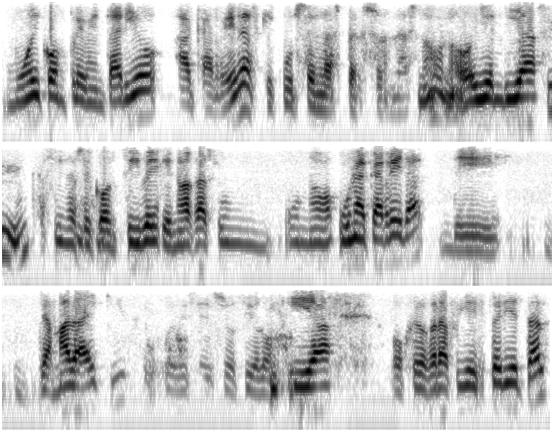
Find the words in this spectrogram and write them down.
muy complementario a carreras que cursen las personas, ¿no? No, Hoy en día casi no se concibe que no hagas un- uno- una carrera de llamada X, ser sociología o geografía, historia y tal,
